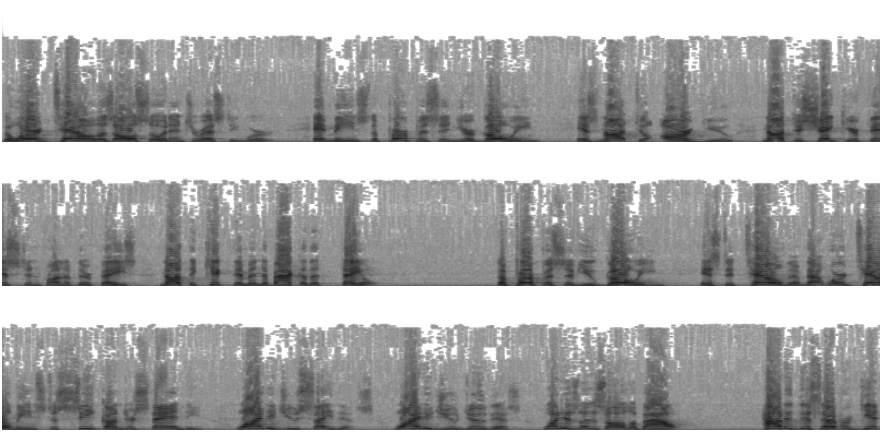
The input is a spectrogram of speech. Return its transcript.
The word tell is also an interesting word. It means the purpose in your going is not to argue, not to shake your fist in front of their face, not to kick them in the back of the tail. The purpose of you going is to tell them. That word tell means to seek understanding. Why did you say this? Why did you do this? What is this all about? How did this ever get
